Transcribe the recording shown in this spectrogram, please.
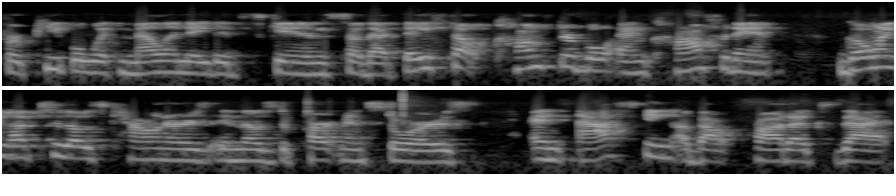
for people with melanated skin so that they felt comfortable and confident going up to those counters in those department stores and asking about products that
